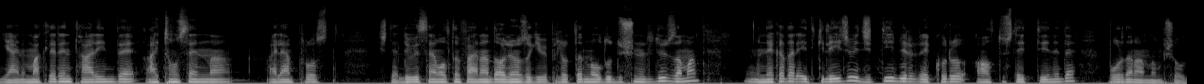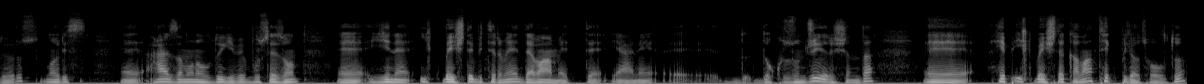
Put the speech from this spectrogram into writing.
yani McLaren tarihinde Ayrton Senna, Alain Prost, işte Lewis Hamilton, Fernando Alonso gibi pilotların olduğu düşünüldüğü zaman ne kadar etkileyici ve ciddi bir rekoru alt üst ettiğini de buradan anlamış oluyoruz. Norris e, her zaman olduğu gibi bu sezon e, yine ilk 5'te bitirmeye devam etti. Yani e, 9. yarışında e, hep ilk 5'te kalan tek pilot oldu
